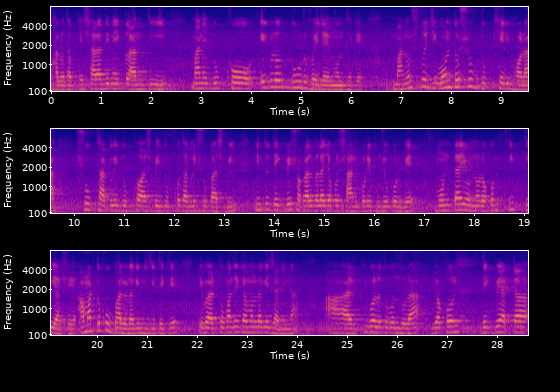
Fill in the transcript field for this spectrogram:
ভালো থাকে। সারাদিনে ক্লান্তি মানে দুঃখ, এগুলো দূর হয়ে যায় মন থেকে। মানুষ তো জীবন তো সুখ দুঃখেরই ভরা। সুখ থাকলে দুঃখ আসবেই, দুঃখ থাকলে সুখ আসবেই। কিন্তু দেখবে সকালবেলায় যখন স্নান করে পুজো করবে, মনটাই অন্যরকম তৃপ্তি আসে। আমার তো খুব ভালো লাগে নিজে থেকে। এবার তোমাদের কেমন লাগে জানি না। আর কি বলো তো বন্ধুরা, যখন দেখবে একটা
